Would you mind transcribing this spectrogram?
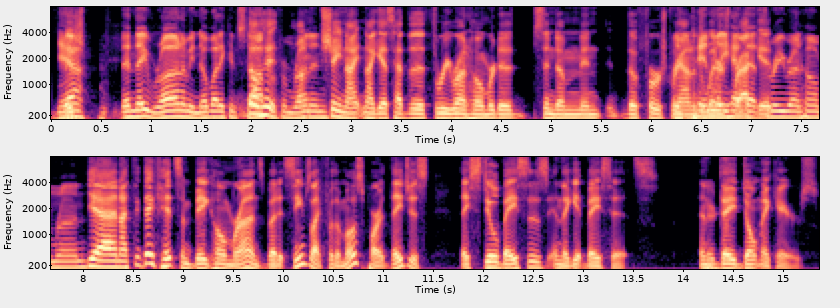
They Yeah, just- then they run. I mean, nobody can stop them from running. Shay Knighten, I guess, had the three run homer to send them in the first round of the winners had bracket. that three-run home run. Yeah, and I think they've hit some big home runs, but it seems like for the most part they just they steal bases and they get base hits, and They're- they don't make errors.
